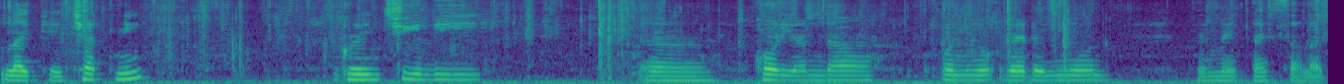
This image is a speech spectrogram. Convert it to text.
like a chutney green chili uh, coriander onion red onion and make nice salad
